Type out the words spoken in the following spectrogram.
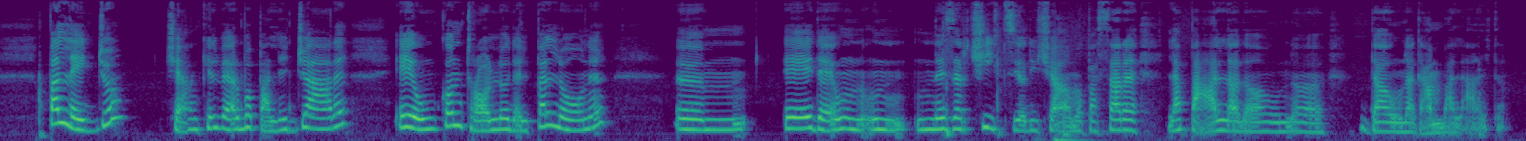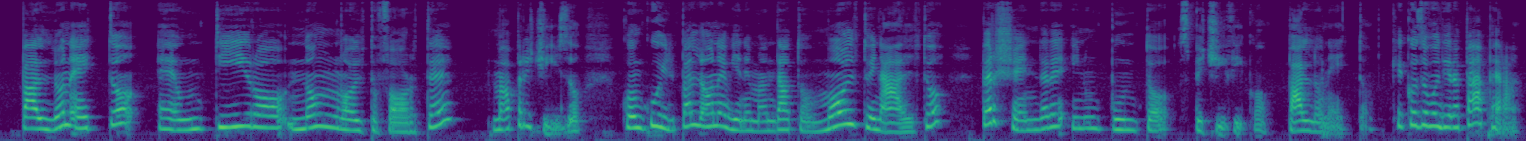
Palleggio, c'è anche il verbo palleggiare, è un controllo del pallone um, ed è un, un, un, esercizio, diciamo, passare la palla da, un, da una gamba all'altra. Pallonetto è un tiro non molto forte, ma preciso, con cui il pallone viene mandato molto in alto per scendere in un punto specifico, pallonetto. Che cosa vuol dire papera?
